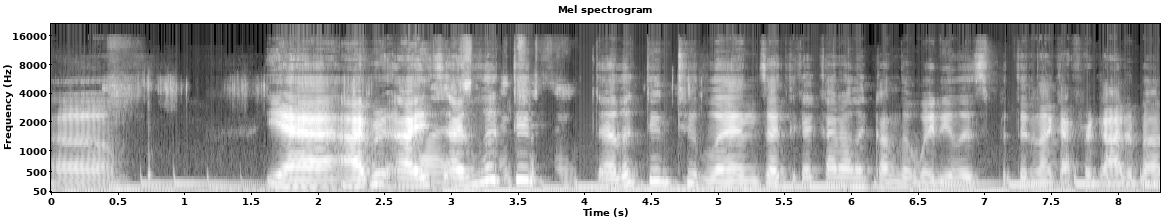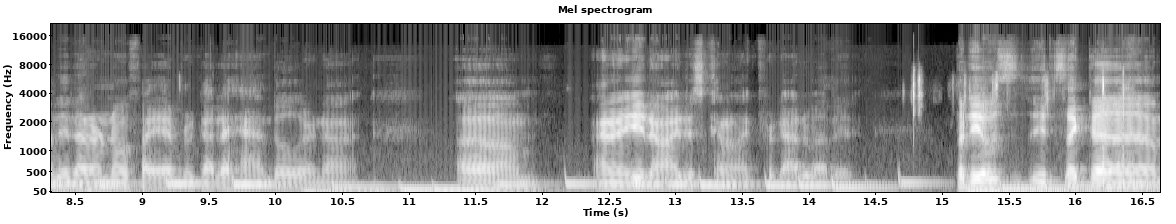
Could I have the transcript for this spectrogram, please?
Um. Yeah, I I, I looked in I looked into Lens. I think I got it like on the waiting list, but then like I forgot about it. I don't know if I ever got a handle or not. Um, and you know, I just kind of like forgot about it. But it was it's like a.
